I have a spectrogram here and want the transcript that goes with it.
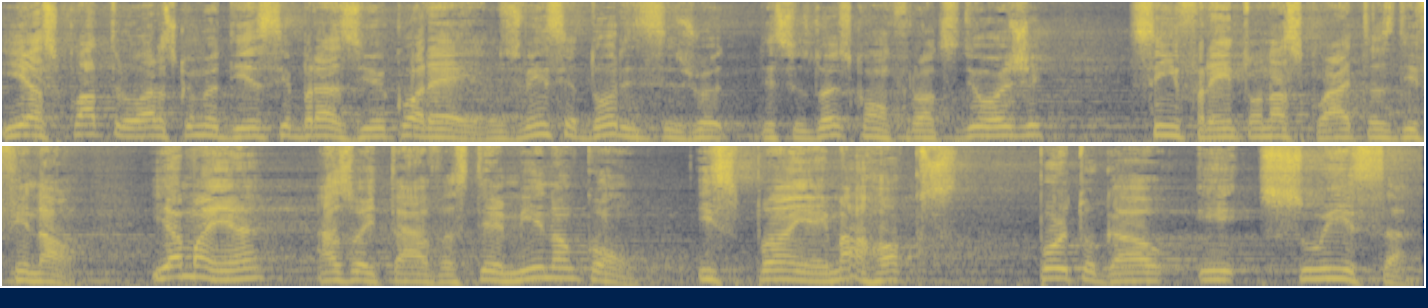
e às quatro horas, como eu disse, Brasil e Coreia. Os vencedores desses, desses dois confrontos de hoje se enfrentam nas quartas de final. E amanhã as oitavas terminam com Espanha e Marrocos, Portugal e Suíça.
